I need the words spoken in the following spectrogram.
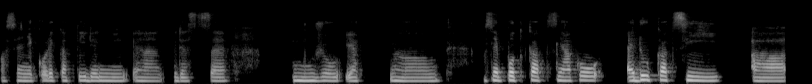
vlastně několika týdení, kde se můžou jak, vlastně potkat s nějakou edukací a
